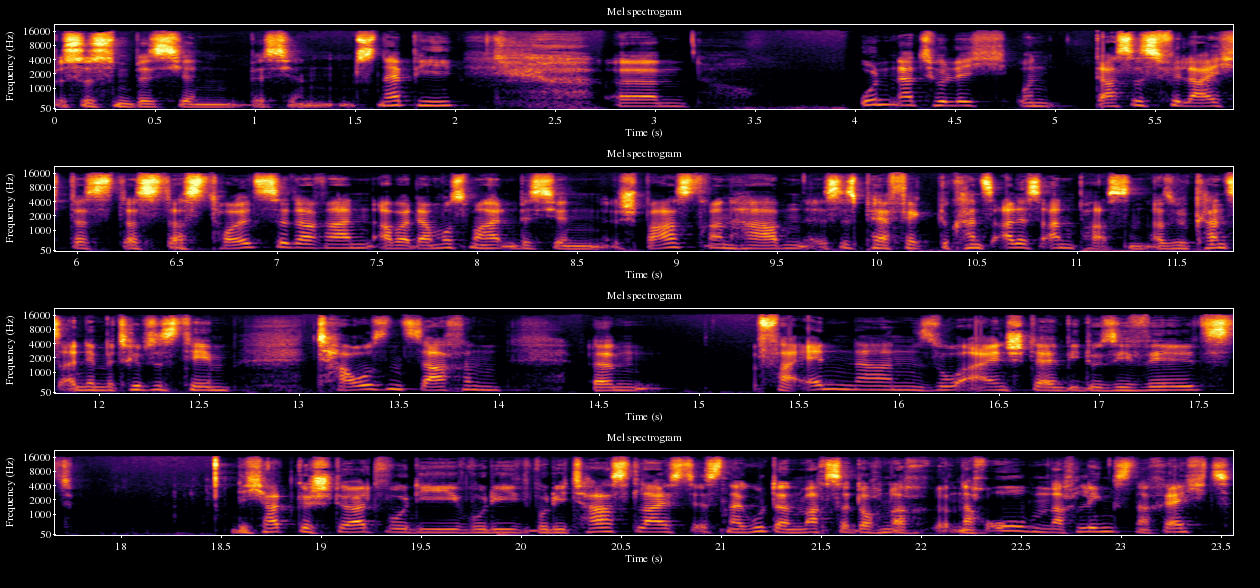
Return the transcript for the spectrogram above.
es ist ein bisschen bisschen, bisschen snappy. Ähm, und natürlich, und das ist vielleicht das, das, das Tollste daran, aber da muss man halt ein bisschen Spaß dran haben. Es ist perfekt, du kannst alles anpassen. Also du kannst an dem Betriebssystem tausend Sachen ähm, verändern, so einstellen, wie du sie willst dich hat gestört, wo die, wo die, wo die Taskleiste ist, na gut, dann machst du doch nach, nach oben, nach links, nach rechts.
